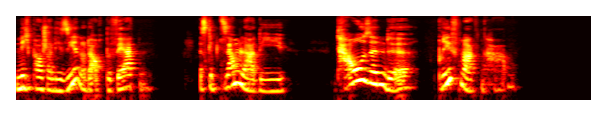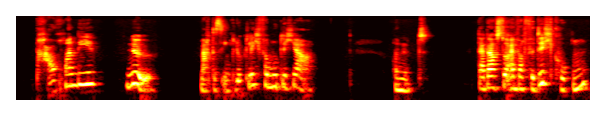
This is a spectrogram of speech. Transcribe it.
nicht pauschalisieren oder auch bewerten. Es gibt Sammler, die tausende Briefmarken haben. Braucht man die? Nö. Macht es ihn glücklich? Vermutlich ja. Und da darfst du einfach für dich gucken,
